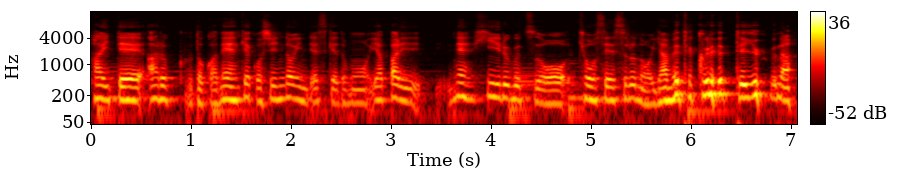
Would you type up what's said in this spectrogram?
履いて歩くとかね、結構しんどいんですけども、やっぱりね、ヒール靴を強制するのをやめてくれっていう風な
